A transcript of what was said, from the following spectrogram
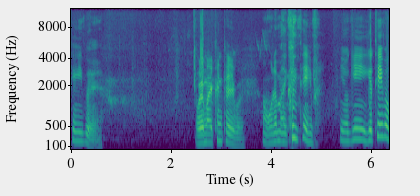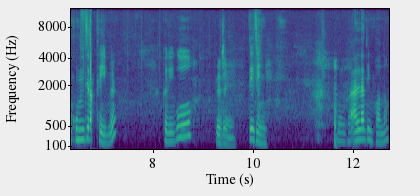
테이블. 오랜만에 큰 테이블 어, 오랜만에 큰 테이블. 여기 이게 테이블 곰지락 테이블. 그리고 떼징이 떼쟁이. 그리고 알라딘 버너.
